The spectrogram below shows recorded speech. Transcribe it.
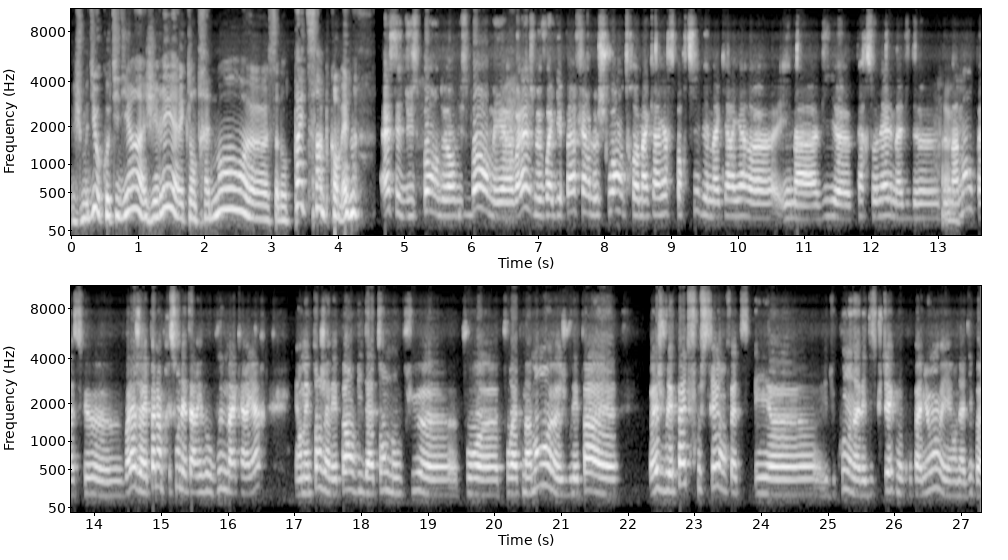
je me dis au quotidien, à gérer avec l'entraînement, euh, ça doit pas être simple quand même. Ah, c'est du sport en dehors du sport, mais euh, voilà, je me voyais pas faire le choix entre ma carrière sportive et ma carrière euh, et ma vie euh, personnelle, ma vie de, de Ah maman, parce que euh, voilà, j'avais pas l'impression d'être arrivée au bout de ma carrière, et en même temps, j'avais pas envie d'attendre non plus pour pour être maman. Je voulais pas, ouais, je voulais pas être frustrée en fait, et, et du coup, on en avait discuté avec mon compagnon et on a dit bah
